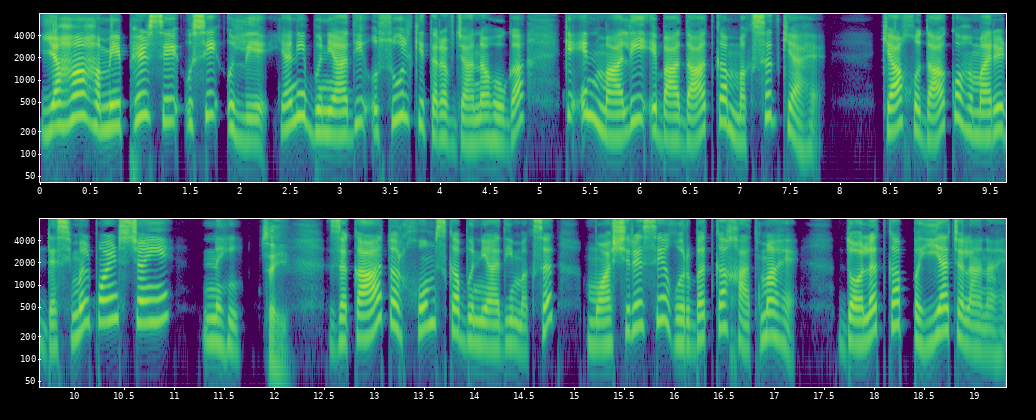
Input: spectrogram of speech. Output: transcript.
یہاں ہمیں پھر سے اسی الے یعنی بنیادی اصول کی طرف جانا ہوگا کہ ان مالی عبادات کا مقصد کیا ہے۔ کیا خدا کو ہمارے ڈیسیمل پوائنٹس چاہیے؟ نہیں۔ صحیح۔ زکوٰۃ اور خمس کا بنیادی مقصد معاشرے سے غربت کا خاتمہ ہے دولت کا پہیا چلانا ہے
